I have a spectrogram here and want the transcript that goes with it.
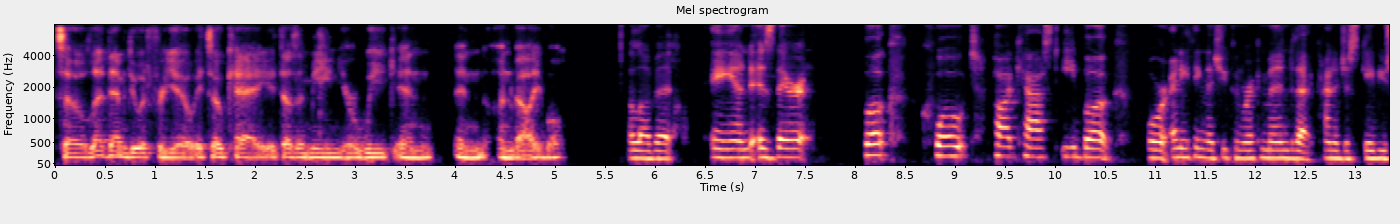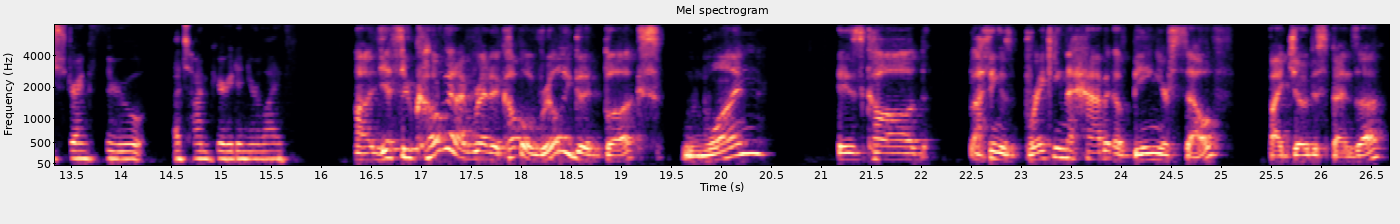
So let them do it for you. It's okay. It doesn't mean you're weak and and unvaluable. I love it. And is there book, quote, podcast, ebook, or anything that you can recommend that kind of just gave you strength through a time period in your life? Uh, yeah, through COVID, I've read a couple of really good books. One is called, I think, is Breaking the Habit of Being Yourself by Joe Dispenza.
